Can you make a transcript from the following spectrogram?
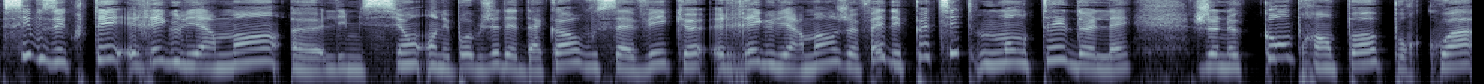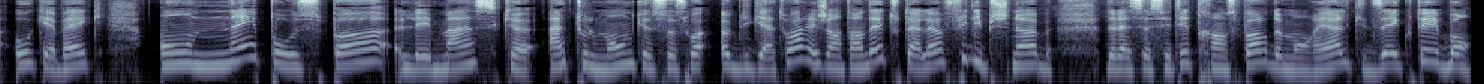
Si vous écoutez régulièrement euh, l'émission, on n'est pas obligé d'être d'accord. Vous savez que régulièrement, je fais des petites montées de lait. Je ne comprends pas pourquoi au Québec, on n'impose pas les masques à tout le monde, que ce soit obligatoire. Et j'entendais tout à l'heure Philippe Schnob de la Société de transport de Montréal qui disait, écoutez, bon,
